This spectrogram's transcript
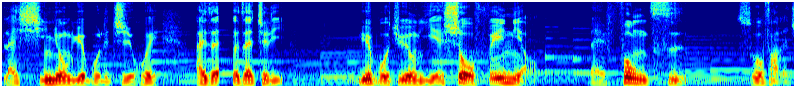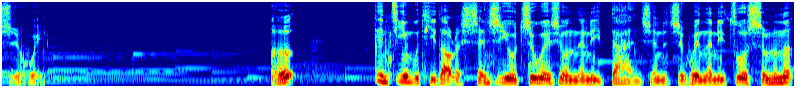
来形容约伯的智慧，而在而在这里，约伯就用野兽、飞鸟来讽刺所法的智慧，而更进一步提到了神是有智慧、是有能力，但神的智慧能力做什么呢？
